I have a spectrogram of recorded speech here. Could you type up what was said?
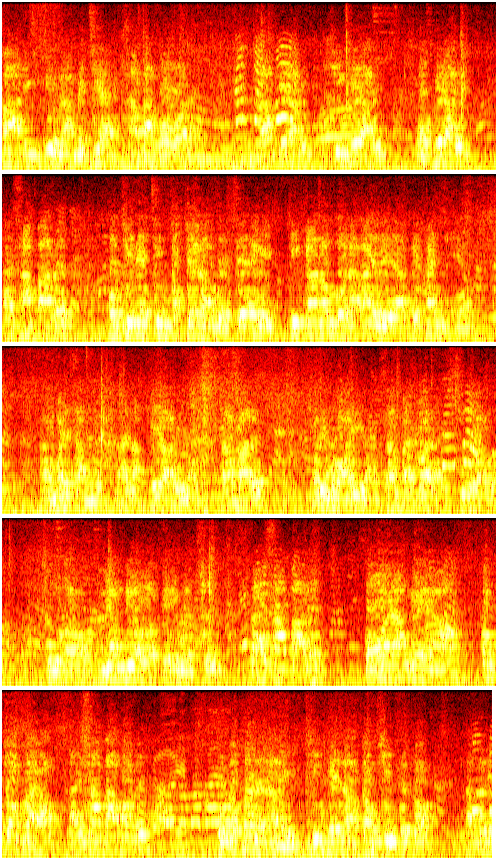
百二九，若要吃三百块来，三票哩，四票哩，五票哩，来三百了。目前咧真足少人卖，这个期间拢无人爱卖啊，袂趁钱啊。赶快上了，来六票哩来，三百了，互你欢喜啊！三百块来四楼、五盒，一样六了给你们吃，来三百了。五个人给啊，动作快哦，来三百块了，五个客人而已，今天啊东西不多。阿哥，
